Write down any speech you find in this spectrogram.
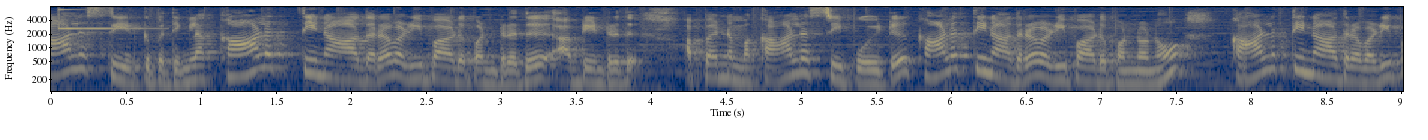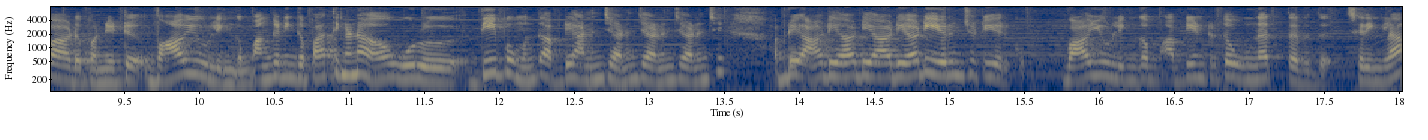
காலஸ்தி இருக்குது பார்த்தீங்களா காலத்தினாதர வழிபாடு பண்ணுறது அப்படின்றது. அப்போ நம்ம காலஸ்தி போயிட்டு காலத்தினாதர வழிபாடு பண்ணணும். காலத்தினாதர வழிபாடு பண்ணிவிட்டு வாயுலிங்கம். அங்கே நீங்கள் பார்த்தீங்கன்னா ஒரு தீபம் வந்து அப்படியே அணிஞ்சு அணிஞ்சு அணிஞ்சு அணிஞ்சு அப்படியே ஆடி ஆடி ஆடி ஆடி எரிஞ்சுட்டே இருக்கும். வாயுலிங்கம் அப்படின்றத உணர்த்துறது. சரிங்களா?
